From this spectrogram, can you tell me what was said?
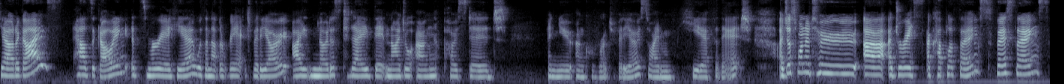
Kia ora, guys. How's it going? It's Maria here with another React video. I noticed today that Nigel Ng posted a new Uncle Roger video, so I'm here for that. I just wanted to uh, address a couple of things. First things,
